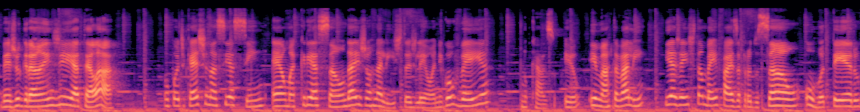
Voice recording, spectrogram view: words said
Beijo grande e até lá! O podcast Nasci Assim é uma criação das jornalistas Leone Gouveia, no caso eu, e Marta Valim, e a gente também faz a produção, o roteiro,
